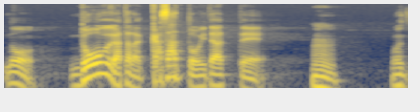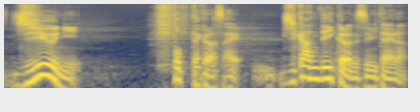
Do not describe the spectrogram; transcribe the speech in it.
の道具がただガサッと置いてあって、うん。もう自由に撮ってください。時間でいくらですみたいな。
